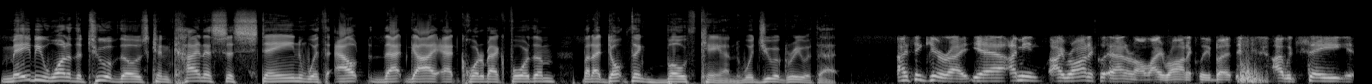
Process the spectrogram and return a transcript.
maybe one of the two of those can kind of sustain without that guy at quarterback for them, but I don't think both can. Would you agree with that? I think you're right. Yeah, I mean, ironically, I don't know, ironically, but I would say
